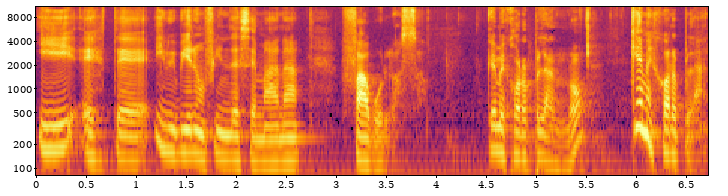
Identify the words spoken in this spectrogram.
y, este, y vivir un fin de semana fabuloso. Qué mejor plan, ¿no? ¿Qué mejor plan?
